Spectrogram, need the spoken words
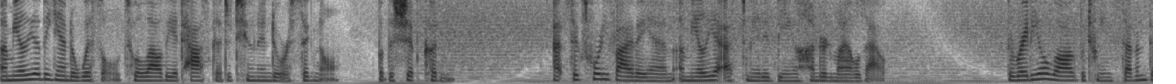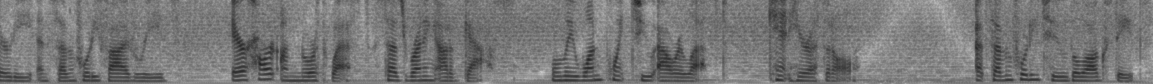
Amelia began to whistle to allow the Itasca to tune into her signal, but the ship couldn't. At 6:45 a.m., Amelia estimated being 100 miles out. The radio log between 7:30 and 7:45 reads, "Earhart on Northwest says running out of gas. Only 1.2 hour left. Can't hear us at all." At 7:42, the log states,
